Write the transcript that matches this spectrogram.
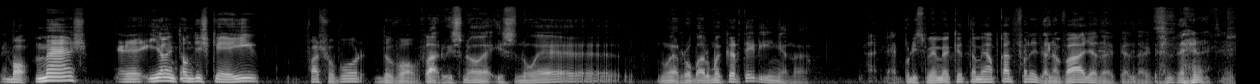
Bom, mas uh, ele então diz que é aí, faz favor, devolve. Claro, isso não é, isso não é, não é roubar uma carteirinha, não é? É por isso mesmo é que eu também há bocado falei da navalha, da, da, da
